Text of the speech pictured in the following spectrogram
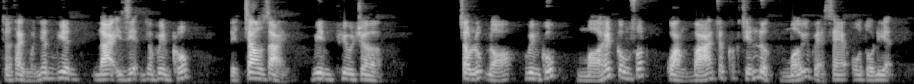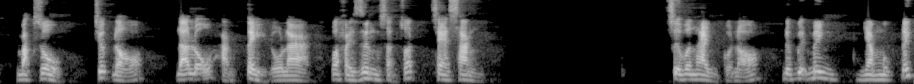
trở thành một nhân viên đại diện cho Vingroup để trao giải VinFuture. Trong lúc đó, Vingroup mở hết công suất quảng bá cho các chiến lược mới về xe ô tô điện, mặc dù trước đó đã lỗ hàng tỷ đô la và phải dừng sản xuất xe xăng. Sự vận hành của nó được biện minh nhằm mục đích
